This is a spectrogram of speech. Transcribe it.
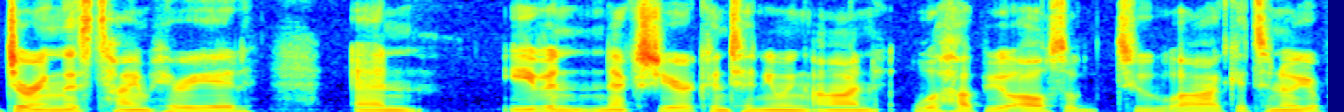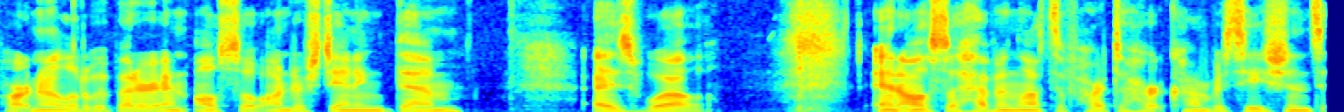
during this time period and even next year continuing on will help you also to uh, get to know your partner a little bit better and also understanding them as well. And also having lots of heart-to-heart conversations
